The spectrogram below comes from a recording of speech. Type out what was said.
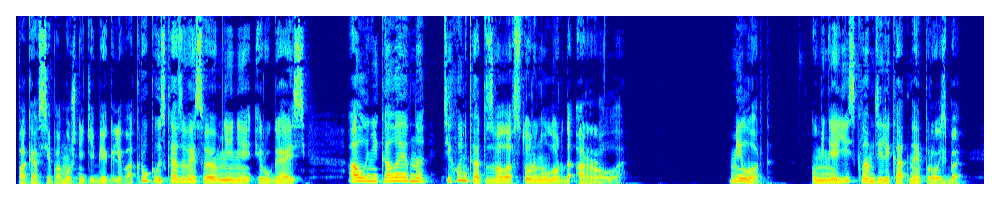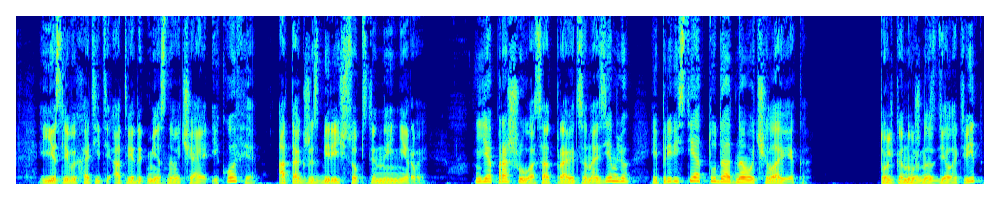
Пока все помощники бегали вокруг, высказывая свое мнение и ругаясь, Алла Николаевна тихонько отозвала в сторону лорда Арролла. «Милорд, у меня есть к вам деликатная просьба. Если вы хотите отведать местного чая и кофе, а также сберечь собственные нервы, я прошу вас отправиться на землю и привести оттуда одного человека. Только нужно сделать вид,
